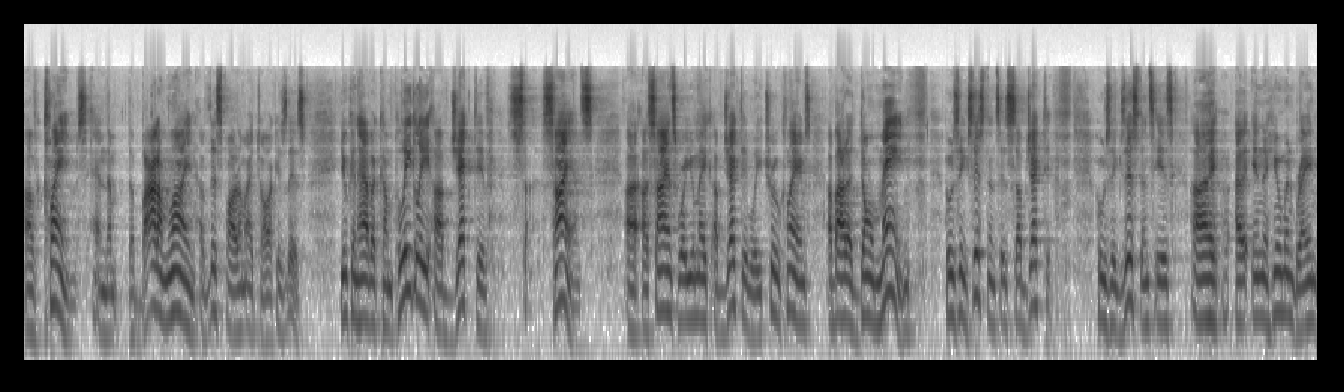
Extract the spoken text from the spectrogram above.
of claims. And the, the bottom line of this part of my talk is this you can have a completely objective science, uh, a science where you make objectively true claims about a domain whose existence is subjective, whose existence is uh, uh, in the human brain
